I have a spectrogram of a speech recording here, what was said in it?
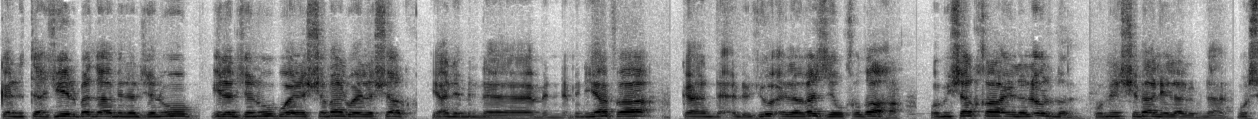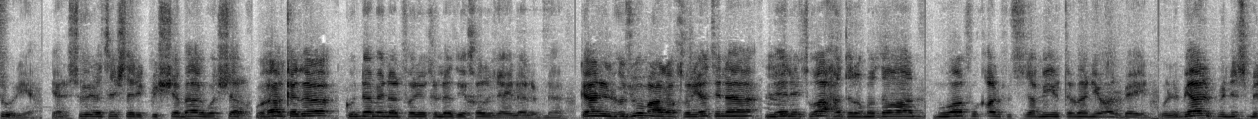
كان التهجير بدأ من الجنوب إلى الجنوب وإلى الشمال وإلى الشرق. يعني من من من يافا كان اللجوء إلى غزة وقضاها. ومن شرقها إلى الأردن ومن الشمال إلى لبنان وسوريا. يعني سوريا تشترك بالشمال والشرق. وهكذا كنا من الفريق الذي خرج إلى لبنان. كان الهجوم على قريتنا ليلة واحد رمضان موافق 1948 واللي بيعرف بالنسبة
